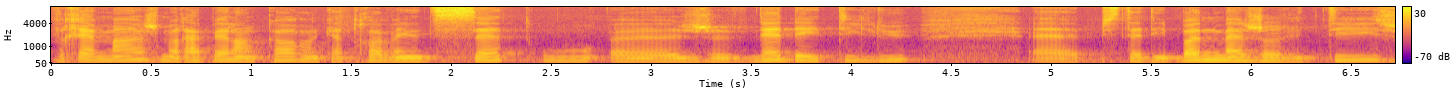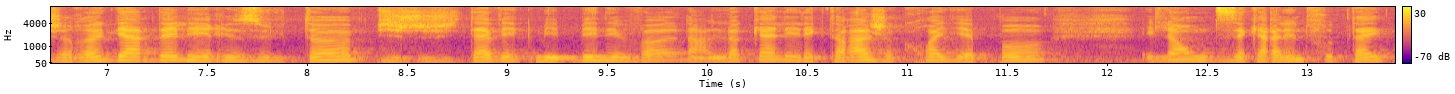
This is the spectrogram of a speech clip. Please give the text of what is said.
Vraiment, je me rappelle encore en 97 où euh, je venais d'être élue. Euh, puis c'était des bonnes majorités. Je regardais les résultats, puis j'étais avec mes bénévoles dans le local électoral, je ne croyais pas. Et là, on me disait, Caroline, il faut peut-être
